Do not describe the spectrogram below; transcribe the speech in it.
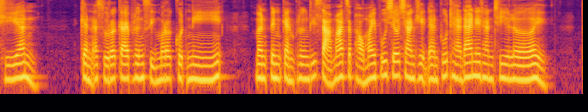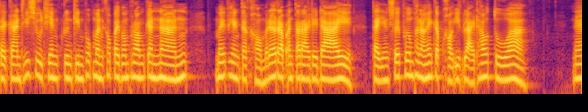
เทียน แก่นอสุรกายเพลิงสีมรกตนี้ มันเป็นแก่นเพลิงที่สามารถจะเผาไหม้ผู้เชี่ยวชาญเขตแดนผู้แท้ได้ในทันทีเลย แต่การที่ชูเทียนกลืนกินพวกมันเข้าไปพร้อม ๆ กันนั้น ไม่เพียงแต่เขาไม่ได้รับอันตรายใด ๆ แต่ยังช่วยเพิ่มพลังให้กับเขาอีกหลายเท่าตัว แน่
